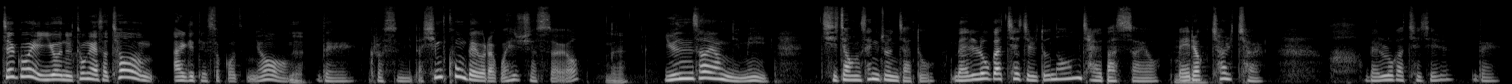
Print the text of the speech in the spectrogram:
최고의 이혼을 통해서 처음 알게 됐었거든요. 네. 그렇습니다. 심쿵 배우라고 해주셨어요. 네. 윤서영 님이 지정 생존자도 멜로가 체질도 너무 잘 봤어요. 매력 음. 철철. 하, 멜로가 체질. 네.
